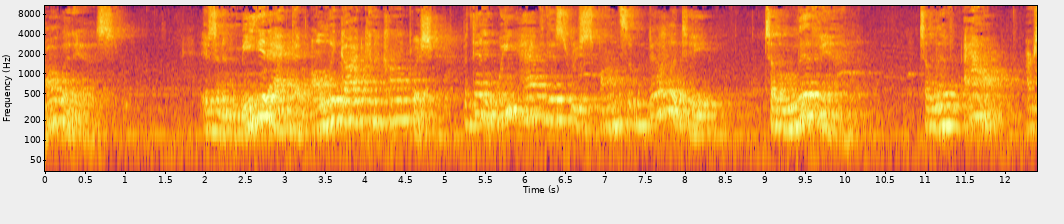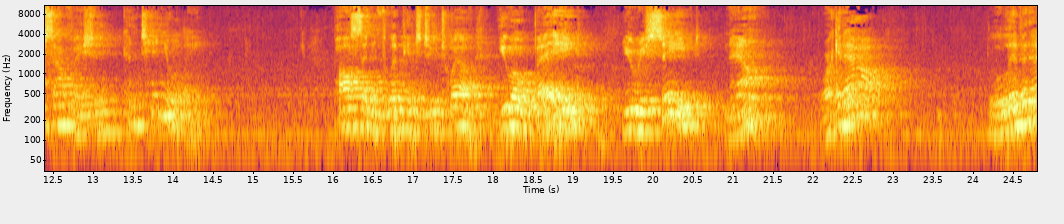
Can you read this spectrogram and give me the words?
all it is. It's an immediate act that only God can accomplish. But then we have this responsibility to live in, to live out our salvation continually. Paul said in Philippians 2:12, "You obeyed, you received, now work it out. Live it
